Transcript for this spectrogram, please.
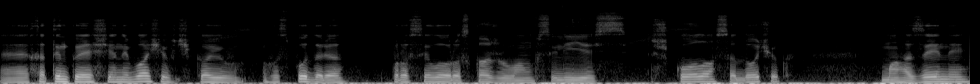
Е, Хатинку я ще не бачив, чекаю господаря. Про село розкажу вам. В селі є школа, садочок, магазини,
